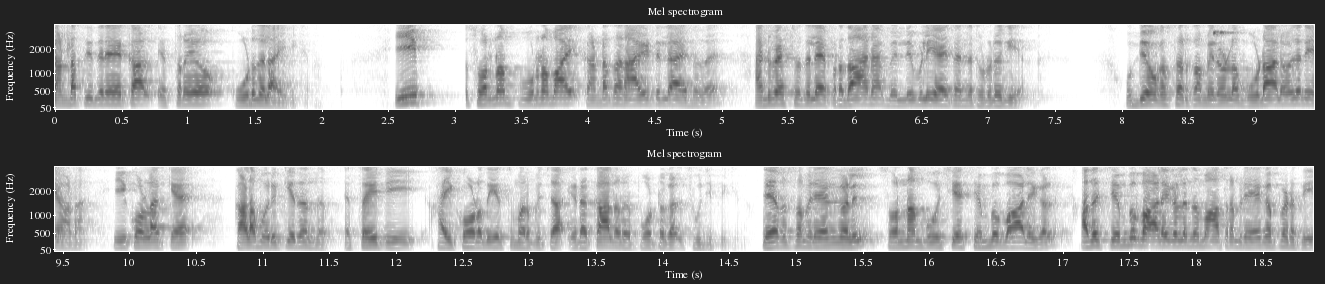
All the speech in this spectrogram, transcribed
കണ്ടെത്തിയതിനേക്കാൾ എത്രയോ കൂടുതലായിരിക്കണം. ഈ സ്വർണം പൂർണമായി കണ്ടെത്താനായിട്ടില്ല എന്നത് അന്വേഷണത്തിലെ പ്രധാന വെല്ലുവിളിയായി തന്നെ തുടരുകയാണ്. ഉദ്യോഗസ്ഥർ തമ്മിലുള്ള ഗൂഢാലോചനയാണ് ഈ കൊള്ളയ്ക്ക് കളമൊരുക്കിയതെന്ന് എസ് ഐ ടി ഹൈക്കോടതിയിൽ സമർപ്പിച്ച ഇടക്കാല റിപ്പോർട്ടുകൾ സൂചിപ്പിക്കുന്നു. ദേവസ്വം രേഖകളിൽ സ്വർണം പൂശിയ ചെമ്പ് പാളികൾ അത് ചെമ്പ് പാളികൾ എന്ന് മാത്രം രേഖപ്പെടുത്തി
